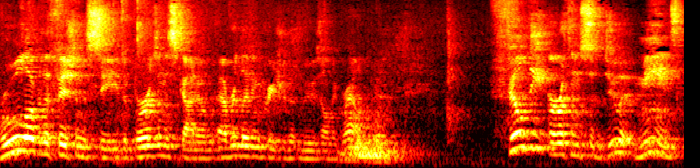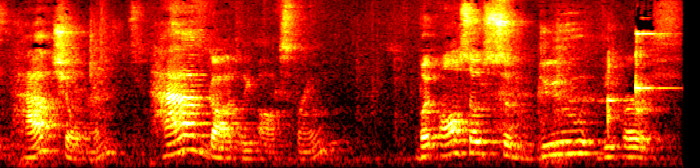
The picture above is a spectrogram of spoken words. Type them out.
Rule over the fish in the sea, the birds in the sky, and over every living creature that moves on the ground. Fill the earth and subdue it means have children, have godly offspring, but also subdue the earth.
